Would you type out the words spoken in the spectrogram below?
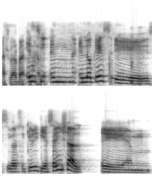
ayudar para empezar. En, en, lo que es eh, Cybersecurity Essential, em,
